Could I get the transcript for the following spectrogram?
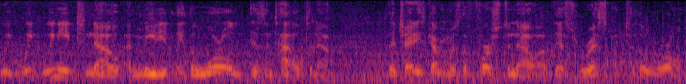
We, we, we need to know immediately. The world is entitled to know. The Chinese government was the first to know of this risk to the world.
